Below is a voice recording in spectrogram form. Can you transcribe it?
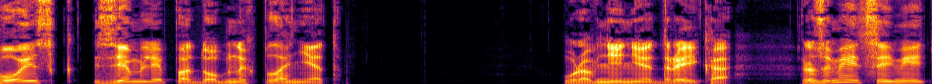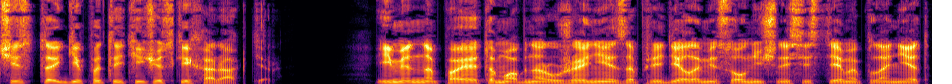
Поиск землеподобных планет. Уравнение Дрейка, разумеется, имеет чисто гипотетический характер. Именно поэтому обнаружение за пределами Солнечной системы планет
